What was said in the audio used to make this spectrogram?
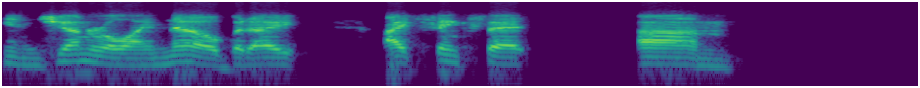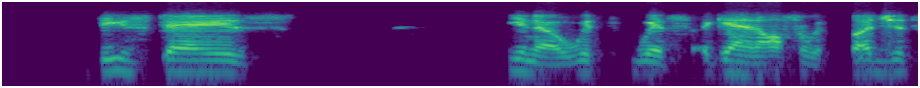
in general. I know, but I I think that um, these days, you know, with with again also with budgets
